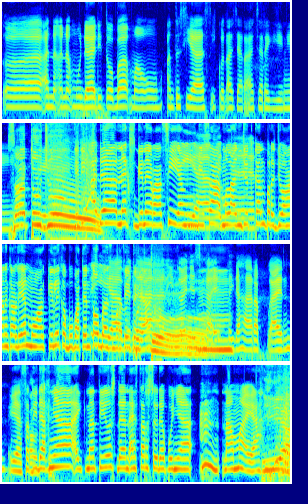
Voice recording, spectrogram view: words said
eh, anak-anak muda di Toba mau antusias ikut acara-acara gini. Setuju. Jadi ada next generasi yang Iya, bisa bener. melanjutkan perjuangan kalian mewakili Kabupaten Toba iya, seperti itu ya. Betul. Itu aja sih Kak, yang kita harapkan. Ya, setidaknya Ignatius dan Esther sudah punya nama ya. Iya.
